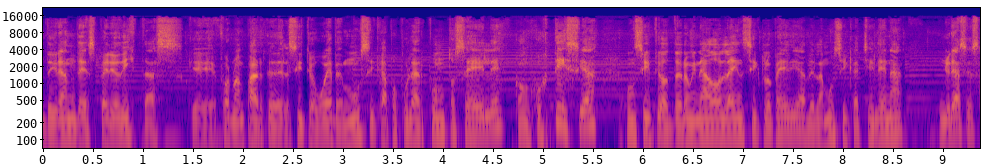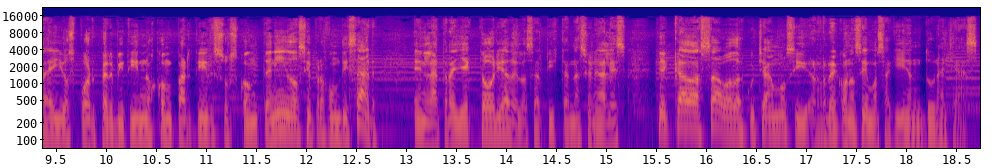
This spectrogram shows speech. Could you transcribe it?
de grandes periodistas que forman parte del sitio web musicapopular.cl con justicia, un sitio denominado la enciclopedia de la música chilena. Gracias a ellos por permitirnos compartir sus contenidos y profundizar en la trayectoria de los artistas nacionales que cada sábado escuchamos y reconocemos aquí en Duna Jazz.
